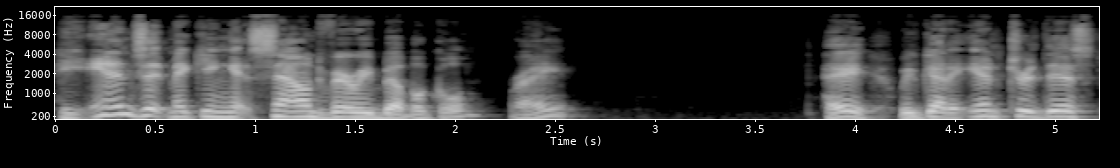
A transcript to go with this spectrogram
he ends it making it sound very biblical, right? Hey, we've got to enter this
